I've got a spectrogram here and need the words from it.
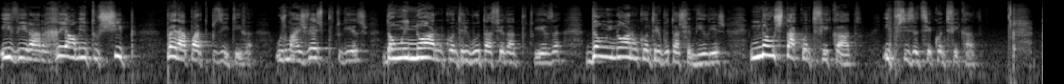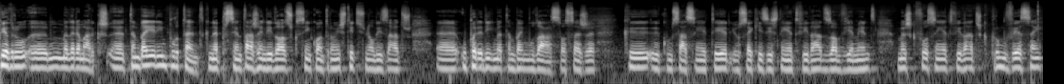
e virar realmente o chip para a parte positiva. Os mais velhos portugueses dão um enorme contributo à sociedade portuguesa, dão um enorme contributo às famílias, não está quantificado e precisa de ser quantificado. Pedro uh, Madeira Marques, uh, também era importante que na percentagem de idosos que se encontram institucionalizados uh, o paradigma também mudasse, ou seja, que começassem a ter, eu sei que existem atividades, obviamente, mas que fossem atividades que promovessem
